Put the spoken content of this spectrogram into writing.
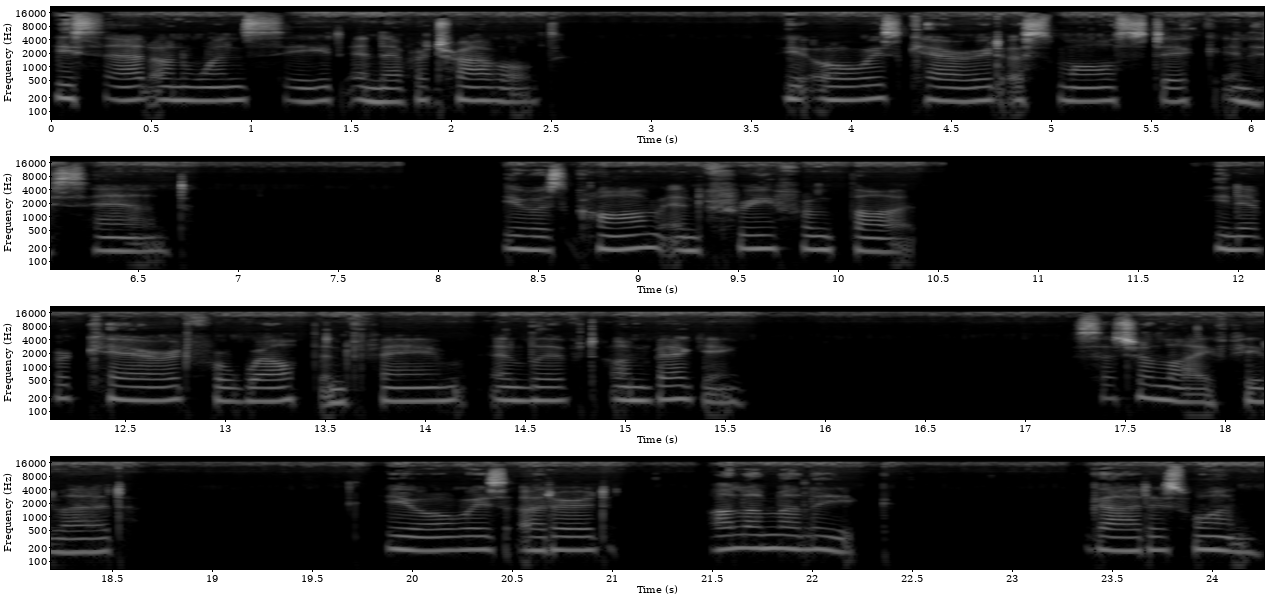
He sat on one seat and never traveled. He always carried a small stick in his hand. He was calm and free from thought. He never cared for wealth and fame and lived on begging. Such a life he led. He always uttered, Allah Malik, God is one.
